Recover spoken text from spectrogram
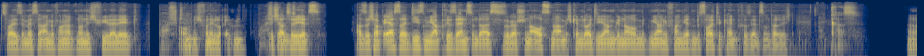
zwei Semestern angefangen hat, noch nicht viel erlebt. Boah, Auch stimmt. nicht von den Leuten. Boah, Ich stimmt. hatte jetzt, also ich habe erst seit diesem Jahr Präsenz und da ist sogar schon Ausnahme. Ich kenne Leute, die haben genau mit mir angefangen, die hatten bis heute keinen Präsenzunterricht. Krass. Ja.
